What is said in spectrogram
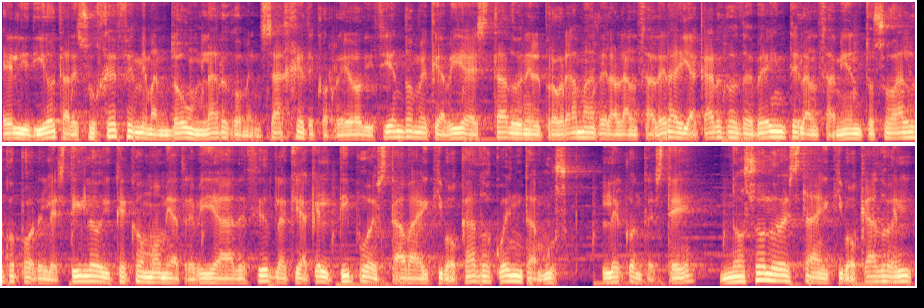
El idiota de su jefe me mandó un largo mensaje de correo diciéndome que había estado en el programa de la lanzadera y a cargo de 20 lanzamientos o algo por el estilo y que como me atrevía a decirle que aquel tipo estaba equivocado cuenta Musk. Le contesté, no solo está equivocado él,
